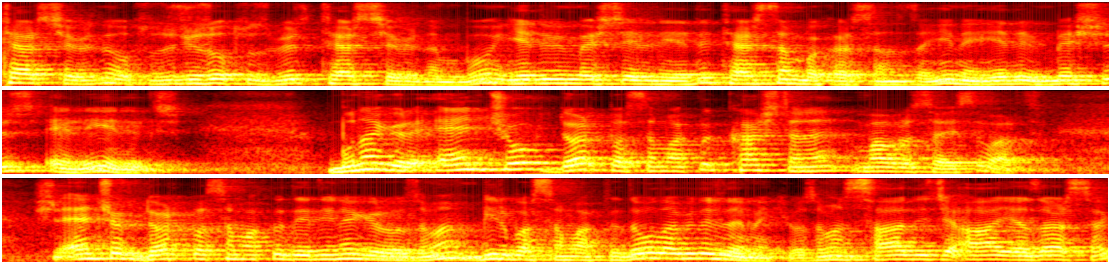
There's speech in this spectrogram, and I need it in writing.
ters çevirdin 33 131 ters çevirdim bu. 7557 tersten bakarsanız da yine 7557'dir. Buna göre en çok 4 basamaklı kaç tane Mavro sayısı vardır? Şimdi en çok 4 basamaklı dediğine göre o zaman bir basamaklı da olabilir demek ki. O zaman sadece A yazarsak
